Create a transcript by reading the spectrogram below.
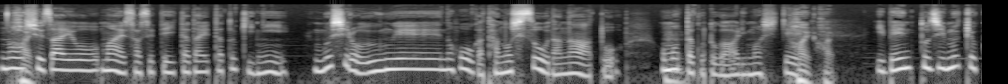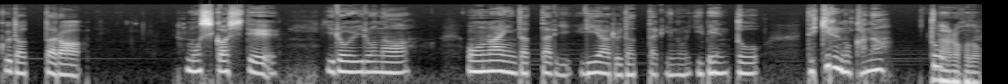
のはい。取材を前させていただいた時に、むしろ運営の方が楽しそうだなと思ったことがありまして、はいはい。イベント事務局だったらもしかしていろいろなオンラインだったりリアルだったりのイベントできるのかなとなるほど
